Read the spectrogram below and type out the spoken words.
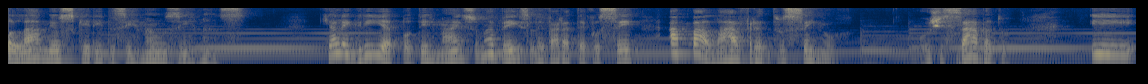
Olá, meus queridos irmãos e irmãs. Que alegria poder mais uma vez levar até você a palavra do Senhor. Hoje, sábado, e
